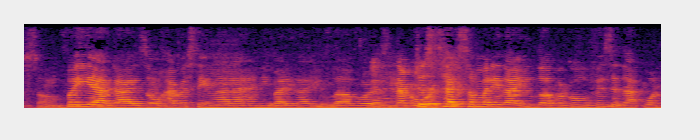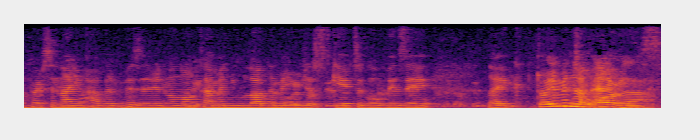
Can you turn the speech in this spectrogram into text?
So, but yeah, guys, don't ever stay mad at anybody that you love, or just text it. somebody that you love, or go visit that one person that you haven't visited in a long time and you love them and you're just scared to go visit. Like, don't even have enemies.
